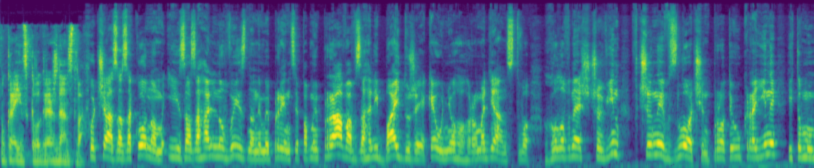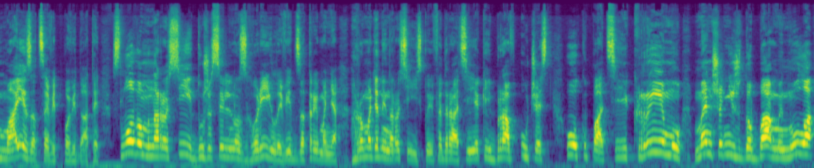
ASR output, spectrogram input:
украинского гражданства. Хоча за законом і за загальновизнаними принципами права взагалі байдуже, яке у нього громадянство. Головне, що він вчинив злочин проти України і тому має за це відповідати. Словом, на Росії дуже сильно згоріли від затримання громадянина Російської Федерації, який брав участь у окупації Криму. Менше ніж доба минула,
